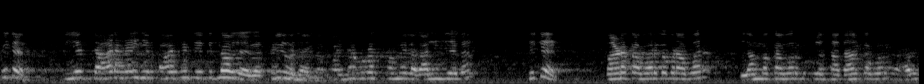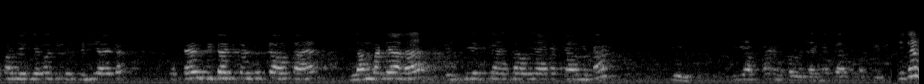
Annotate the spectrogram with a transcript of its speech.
ठीक है तो ये चार है, ये पाँच है तो ये कितना हो जाएगा? थ्री हो जाएगा। पाइथागोरस प्रमेय लगा लीजिएगा। ठीक है कर्ण का वर्ग बराबर, लंब का वर्ग प्लस आधार का वर्ग, हल कर लीजिएगा तो ये थ्री आएगा। तो टेन थीटा इक्वल टू क्या होता है? बटे आधार इसलिए इसका आंसर हो जाएगा चार बटा? तीन। ये आपका आंसर हो जाएगा चार बटा तीन। ठीक है?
